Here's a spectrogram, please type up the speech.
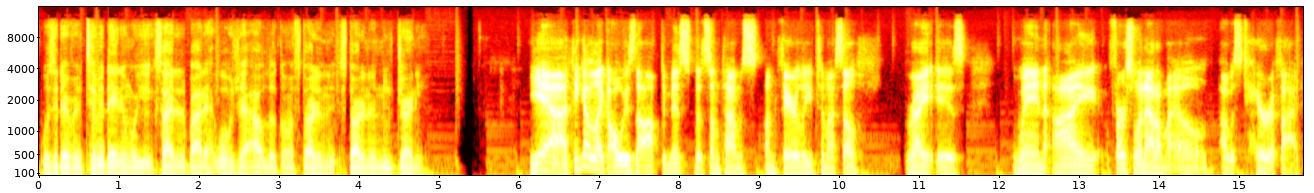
was it ever intimidating? Were you excited about it? What was your outlook on starting starting a new journey? Yeah, I think I'm like always the optimist, but sometimes unfairly to myself, right? Is when I first went out on my own, I was terrified.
